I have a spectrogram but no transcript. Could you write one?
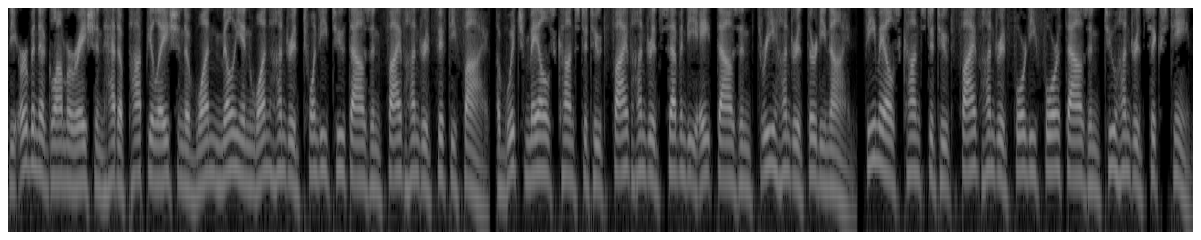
The urban agglomeration had a population of 1,122,555, of which males constitute 578,339, females constitute 544,216,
